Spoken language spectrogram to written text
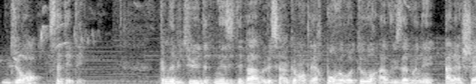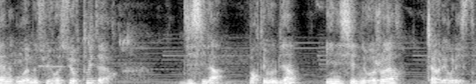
durant cet été. Comme d'habitude, n'hésitez pas à me laisser un commentaire pour vos retours, à vous abonner à la chaîne ou à me suivre sur Twitter. D'ici là, portez-vous bien, initiez de nouveaux joueurs, ciao les rôlistes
